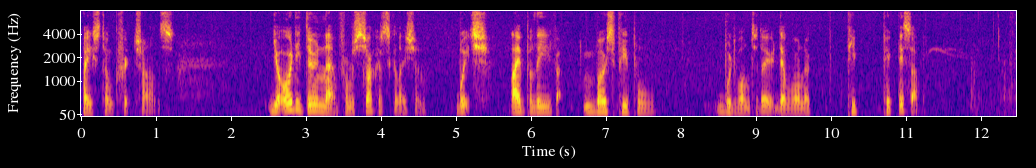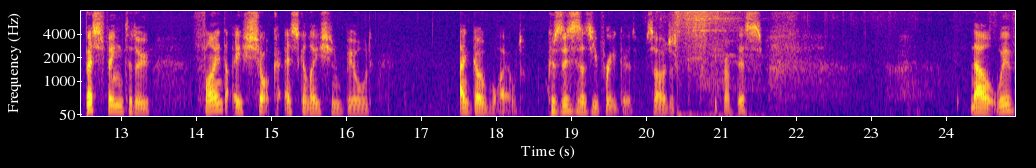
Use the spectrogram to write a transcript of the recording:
based on crit chance. You're already doing that from shock escalation, which I believe most people would want to do. They want to pick this up. Best thing to do find a shock escalation build and go wild. Because this is actually pretty good. So I'll just grab this. Now with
